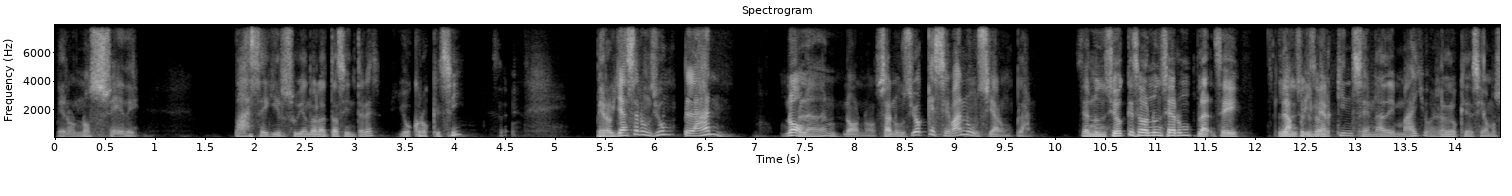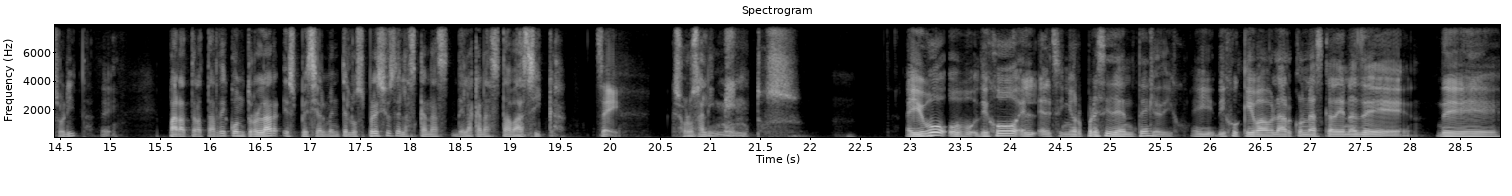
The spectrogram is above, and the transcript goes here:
pero no cede. ¿Va a seguir subiendo la tasa de interés? Yo creo que sí. Pero ya se anunció un plan. No, Plan. no, no. Se anunció que se va a anunciar un plan. Se anunció que se va a anunciar un plan. Sí. La primera quincena de mayo, era lo que decíamos ahorita. Sí. Para tratar de controlar especialmente los precios de, las canas, de la canasta básica, Sí. que son los alimentos. Ahí hubo, hubo- dijo el, el señor presidente. ¿Qué dijo? y dijo que iba a hablar con las cadenas de. de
